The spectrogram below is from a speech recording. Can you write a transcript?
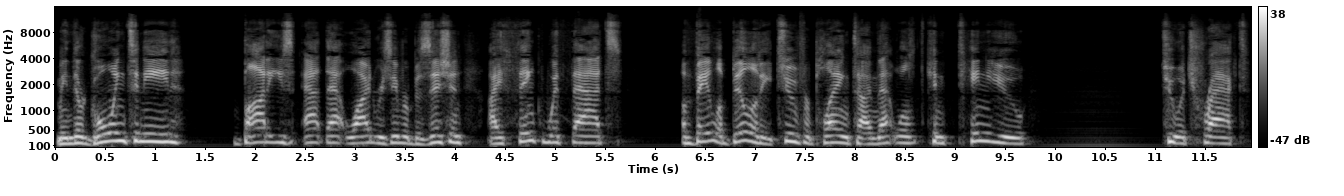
I mean, they're going to need bodies at that wide receiver position. I think with that availability too for playing time, that will continue to attract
